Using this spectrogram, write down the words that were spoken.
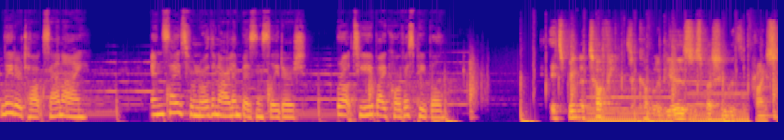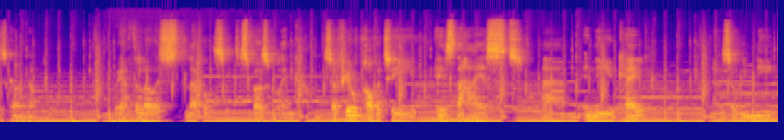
Leader Talks NI. Insights from Northern Ireland business leaders. Brought to you by Corvus People. It's been a tough couple of years, especially with the prices going up. We have the lowest levels of disposable income. So fuel poverty is the highest um, in the UK. You know, so we need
